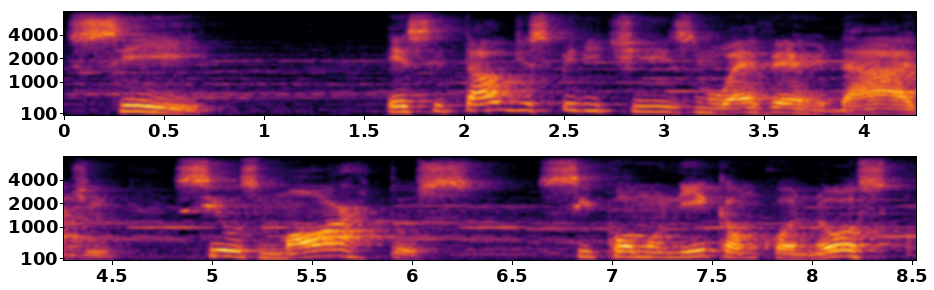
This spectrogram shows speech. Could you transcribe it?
se esse tal de espiritismo é verdade, se os mortos se comunicam conosco,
